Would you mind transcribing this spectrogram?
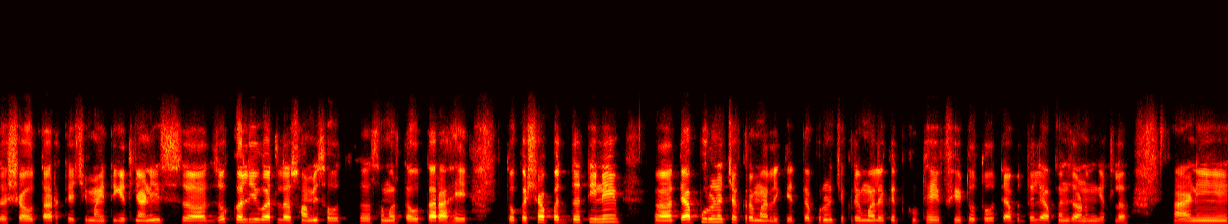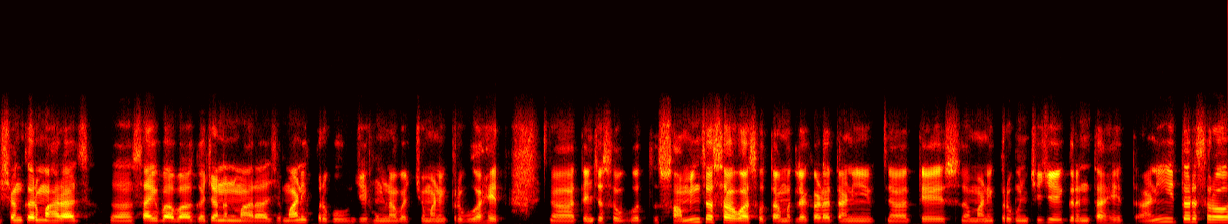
दश अवतार त्याची माहिती घेतली. आणि जो कलियुगातला स्वामी समर्थ अवतार आहे तो कशा पद्धतीने त्या पूर्ण चक्रमालिकेत त्या पूर्ण चक्रमालिकेत कुठे फिट होतो त्याबद्दल आपण जाणून घेतलं. आणि शंकर महाराज साईबाबा गजानन महाराज माणिक प्रभू जे हुमनाबादचे माणिक प्रभू आहेत त्यांच्यासोबत स्वामींचा सहवास होता मधल्या काळात आणि ते माणिक प्रभूंचे जे ग्रंथ आहेत आणि इतर सर्व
